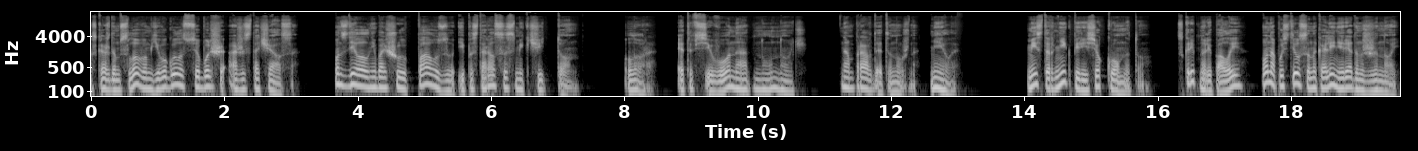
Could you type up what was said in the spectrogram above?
С каждым словом его голос все больше ожесточался. Он сделал небольшую паузу и постарался смягчить тон. «Лора, это всего на одну ночь. Нам правда это нужно, милая». Мистер Ник пересек комнату. Скрипнули полы, он опустился на колени рядом с женой.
